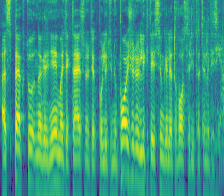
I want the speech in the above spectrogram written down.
aspektų nagrinėjimą tiek teisinių, tiek politinių požiūrių. Likite įsijungę Lietuvos ryto televiziją.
